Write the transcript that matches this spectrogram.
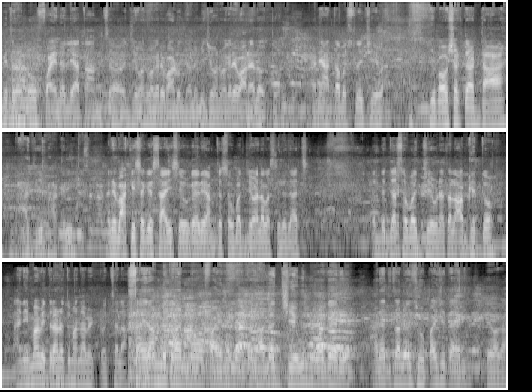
मित्रांनो फायनली आता आमचं जेवण वगैरे वाढून झालं. मी जेवण वगैरे वाढायला होतो. आणि आता बसलो जेवण. हे पाहू शकता डाळ भाजी भाकरी आणि बाकी सगळे साईस वगैरे आमच्यासोबत जेवायला बसलेले आज. तर त्यांच्यासोबत जेवणाचा लाभ घेतो. आणि मग मित्रांनो तुम्हाला भेटतो. चला. साईराम मित्रांनो फायनली आता झालं जेवण वगैरे. आणि आता चालू आहे झोपायची तयारी. हे बघा.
